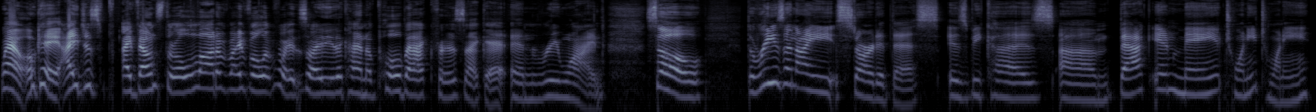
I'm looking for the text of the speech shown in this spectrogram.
wow, okay, I just I bounced through a lot of my bullet points, so I need to kind of pull back for a second and rewind. So, the reason I started this is because um, back in May 2020,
